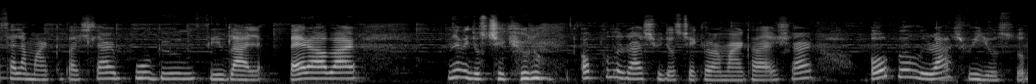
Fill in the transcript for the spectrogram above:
selam arkadaşlar. Bugün sizlerle beraber ne videosu çekiyorum? Opal Rush videosu çekiyorum arkadaşlar. Opal Rush videosu.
